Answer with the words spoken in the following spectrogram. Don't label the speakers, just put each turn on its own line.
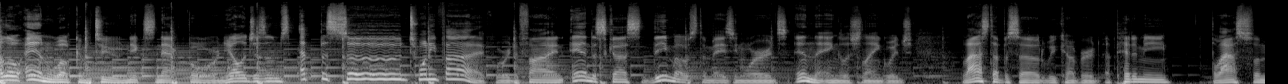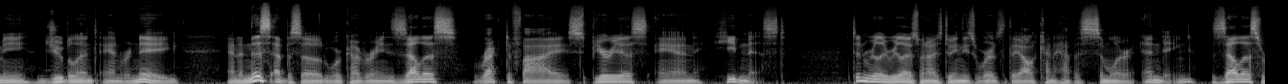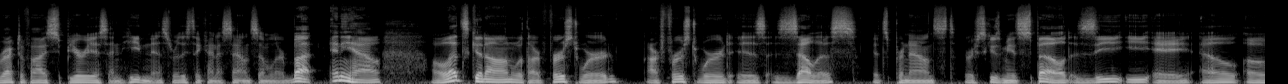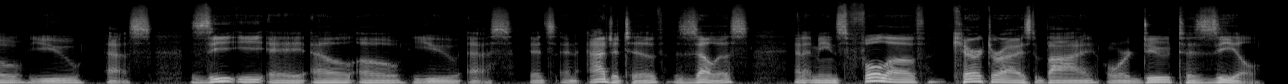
Hello and welcome to Nick's Knack for Neologisms, episode 25, where we define and discuss the most amazing words in the English language. Last episode, we covered epitome, blasphemy, jubilant, and renege. And in this episode, we're covering zealous, rectify, spurious, and hedonist. Didn't really realize when I was doing these words that they all kind of have a similar ending. Zealous, rectify, spurious, and hedonist, or at least they kind of sound similar. But anyhow, let's get on with our first word. Our first word is zealous. It's pronounced, or excuse me, it's spelled Z E A L O U S. Z E A L O U S. It's an adjective, zealous, and it means full of, characterized by, or due to zeal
